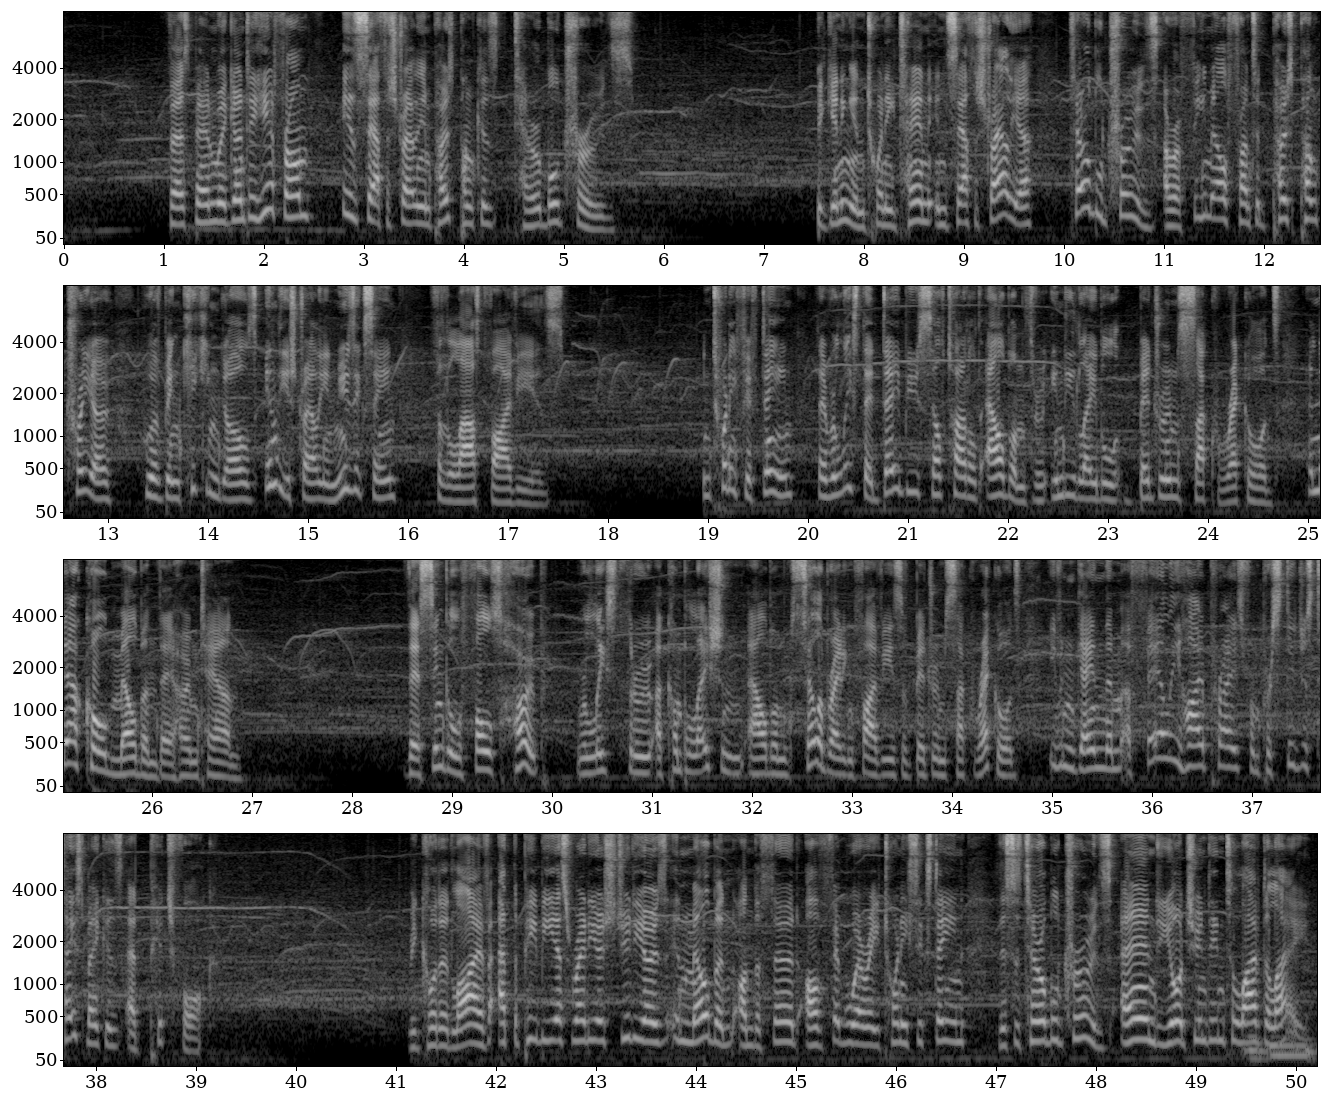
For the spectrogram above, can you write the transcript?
First band we're going to hear from is South Australian post punkers Terrible Truths. Beginning in 2010 in South Australia, Terrible Truths are a female fronted post punk trio who have been kicking goals in the Australian music scene for the last five years. In 2015, they released their debut self titled album through indie label Bedroom Suck Records and now call Melbourne their hometown. Their single False Hope, released through a compilation album celebrating five years of Bedroom Suck Records, even gained them a fairly high praise from prestigious tastemakers at Pitchfork. Recorded live at the PBS radio studios in Melbourne on the 3rd of February 2016, this is Terrible Truths, and you're tuned in to Live Delay.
